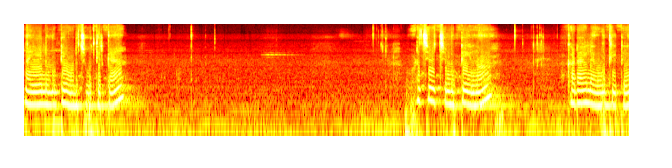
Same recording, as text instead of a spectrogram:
நான் ஏழு முட்டையை உடச்சி ஊற்றிருக்கேன் உடச்சி வச்ச முட்டையெல்லாம் கடாயில் ஊற்றிட்டு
